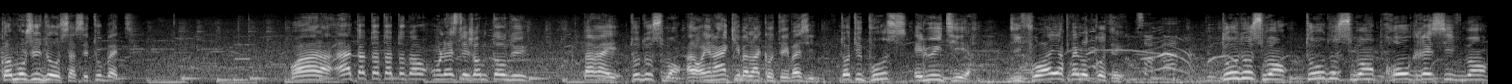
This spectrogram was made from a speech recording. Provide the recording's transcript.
Comme au judo, ça, c'est tout bête. Voilà. Attends, attends, attends, attends, on laisse les jambes tendues. Pareil, tout doucement. Alors il y en a un qui va d'un côté, vas-y. Toi tu pousses et lui il tire. 10 fois et après l'autre côté. Tout doucement, tout doucement, progressivement.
